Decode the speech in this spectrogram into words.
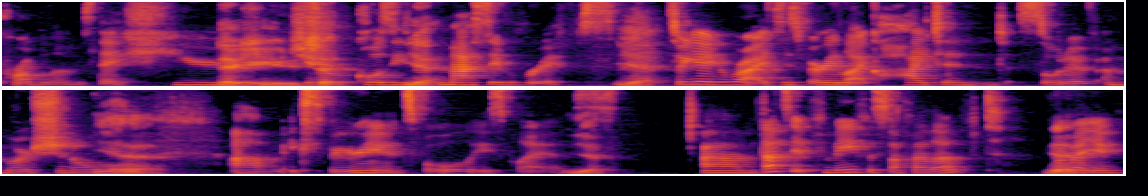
problems, they're huge. huge, You so- know, causing yeah. massive rifts. yeah So yeah, you're right. It's this very like heightened sort of emotional yeah um, experience for all these players. Yeah. Um, that's it for me for stuff I loved. yeah What about you?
